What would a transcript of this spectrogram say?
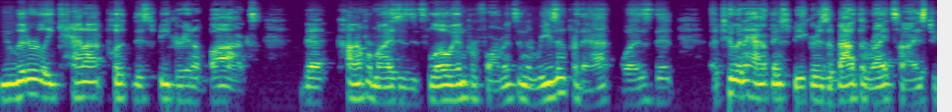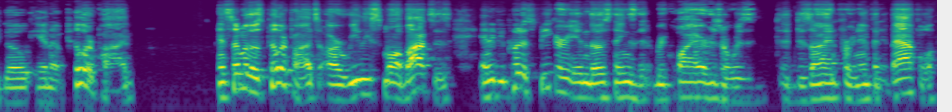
You literally cannot put this speaker in a box that compromises its low end performance. And the reason for that was that a two and a half inch speaker is about the right size to go in a pillar pod. And some of those pillar pods are really small boxes. And if you put a speaker in those things that requires or was designed for an infinite baffle,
